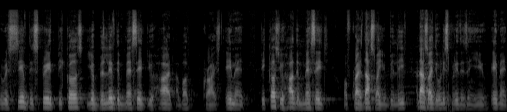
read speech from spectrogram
You received the Spirit because you believed the message you heard about Christ. Amen. Because you heard the message of Christ, that's why you believe. And that's why the Holy Spirit is in you. Amen.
